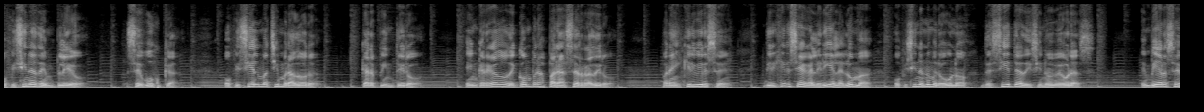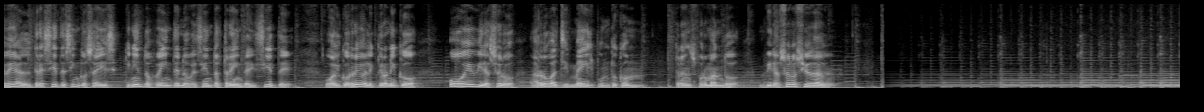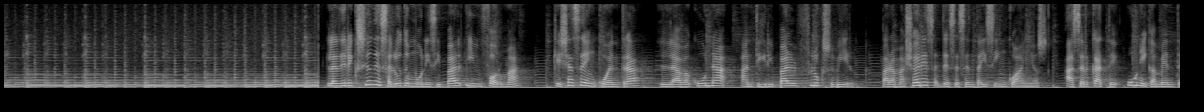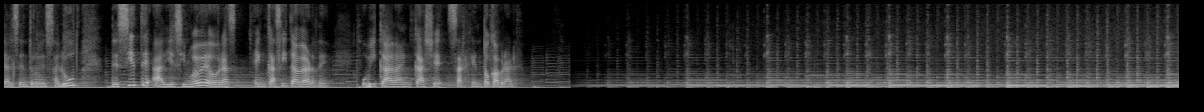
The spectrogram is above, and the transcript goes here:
Oficina de Empleo. Se busca. Oficial machimbrador. Carpintero. Encargado de compras para aserradero. Para inscribirse, dirigirse a Galería La Loma, oficina número 1, de 7 a 19 horas. Enviar CV al 3756-520-937 o al correo electrónico oevirasoro.gmail.com Transformando Virasoro Ciudad. La Dirección de Salud Municipal informa que ya se encuentra la vacuna antigripal Fluxvir para mayores de 65 años. Acércate únicamente al centro de salud de 7 a 19 horas en Casita Verde, ubicada en calle Sargento Cabral.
